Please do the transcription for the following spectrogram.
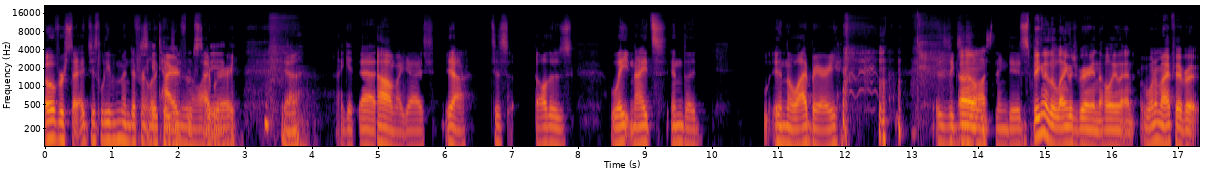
overstudy. I just leave them in different Just get tired locations in from the studying. library. yeah, I get that. Oh my gosh. Yeah. Just all those late nights in the in the library is exhausting, dude. Speaking of the language barrier in the Holy Land, one of my favorite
